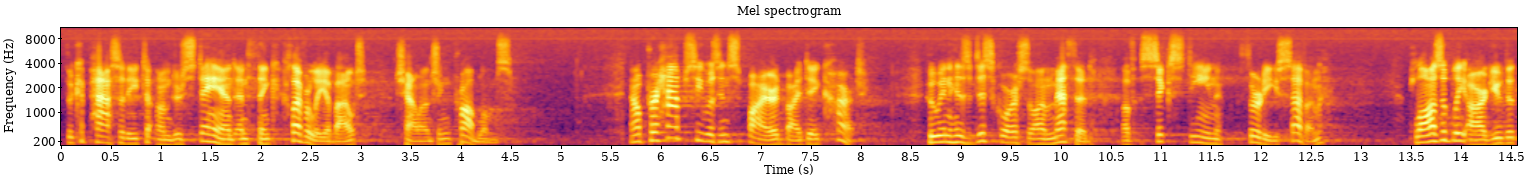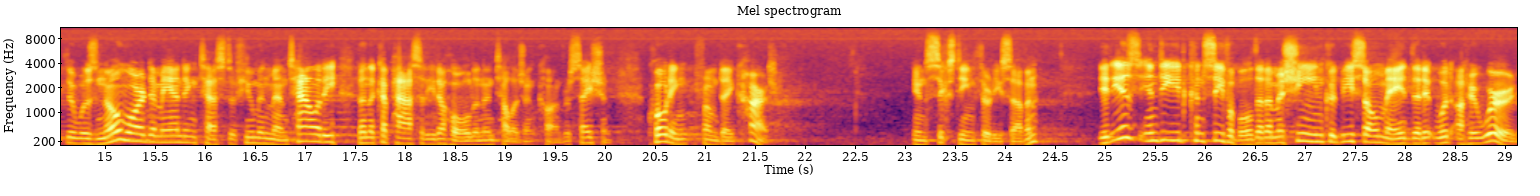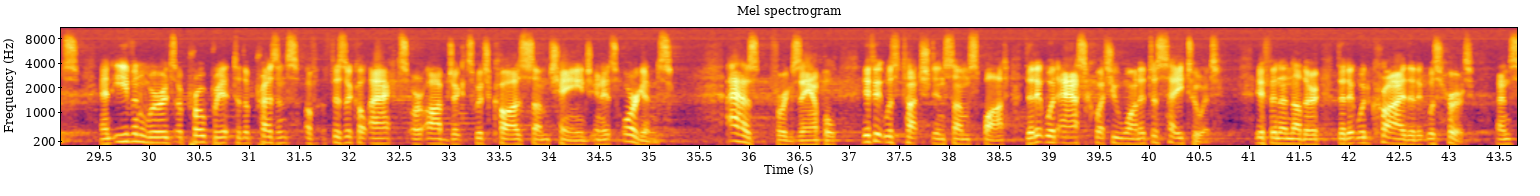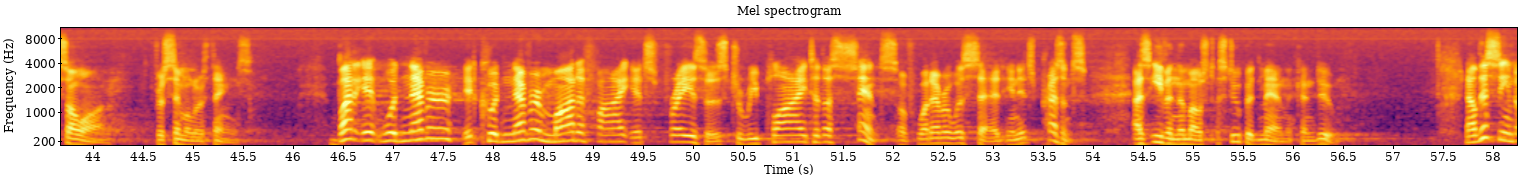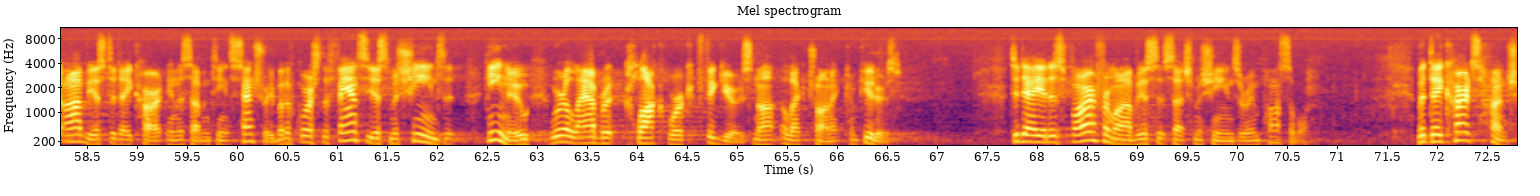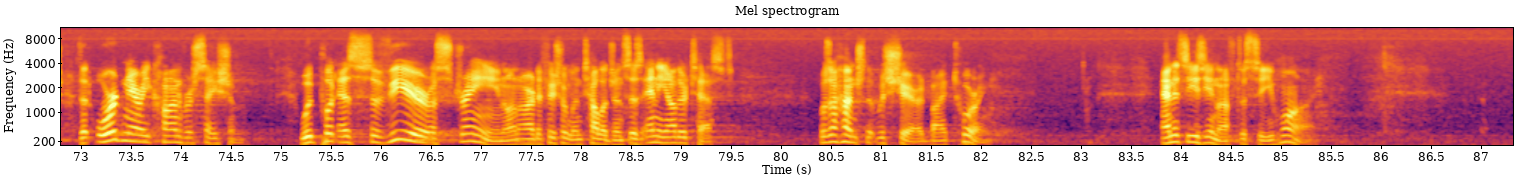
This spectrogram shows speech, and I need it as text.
the capacity to understand and think cleverly about challenging problems. Now, perhaps he was inspired by Descartes who, in his discourse on method of 1637, plausibly argued that there was no more demanding test of human mentality than the capacity to hold an intelligent conversation. Quoting from Descartes in 1637, it is indeed conceivable that a machine could be so made that it would utter words, and even words appropriate to the presence of physical acts or objects which cause some change in its organs as, for example, if it was touched in some spot, that it would ask what you wanted to say to it, if in another, that it would cry that it was hurt, and so on, for similar things. But it would never, it could never modify its phrases to reply to the sense of whatever was said in its presence, as even the most stupid men can do. Now, this seemed obvious to Descartes in the 17th century, but of course, the fanciest machines that he knew were elaborate clockwork figures, not electronic computers. Today, it is far from obvious that such machines are impossible. But Descartes' hunch that ordinary conversation would put as severe a strain on artificial intelligence as any other test was a hunch that was shared by Turing. And it's easy enough to see why,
